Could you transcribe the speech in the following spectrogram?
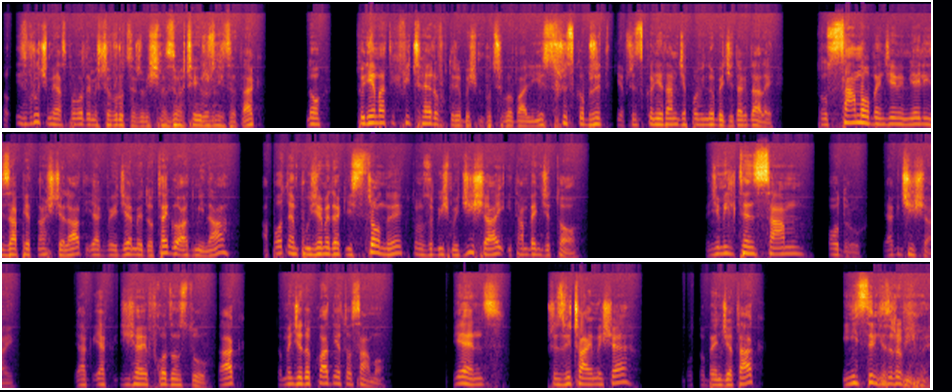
No i zwróćmy, ja z powrotem jeszcze wrócę, żebyśmy zobaczyli różnicę, tak? No, tu nie ma tych feature'ów, które byśmy potrzebowali. Jest wszystko brzydkie, wszystko nie tam, gdzie powinno być i tak dalej. To samo będziemy mieli za 15 lat, jak wejdziemy do tego admina, a potem pójdziemy do jakiejś strony, którą zrobiliśmy dzisiaj i tam będzie to. Będziemy mieli ten sam odruch, jak dzisiaj. Jak, jak dzisiaj wchodząc tu, tak? To będzie dokładnie to samo. Więc przyzwyczajmy się, bo to będzie tak i nic z tym nie zrobimy.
